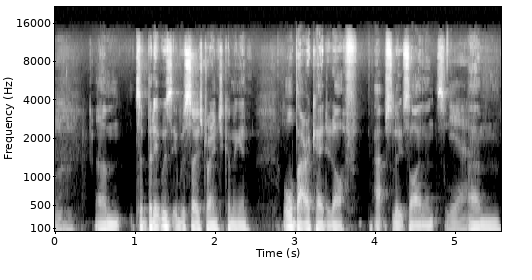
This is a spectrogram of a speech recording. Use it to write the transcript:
Mm-hmm. Um, so, but it was it was so strange coming in, all barricaded off, absolute silence. Yeah. Um,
